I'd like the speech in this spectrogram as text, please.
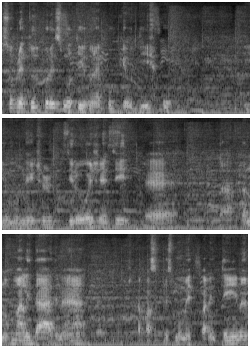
sobretudo por esse motivo, né? Porque o disco Human Nature tirou a gente é, da, da, normalidade, né? A gente está passando por esse momento de quarentena,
